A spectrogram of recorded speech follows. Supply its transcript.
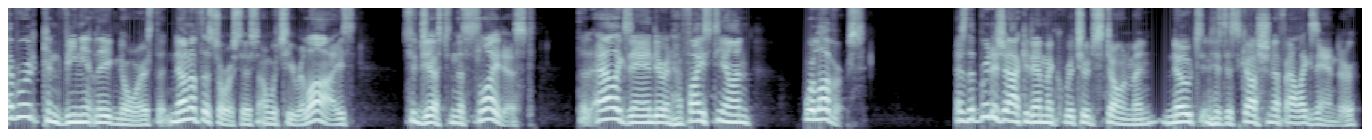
Everitt conveniently ignores that none of the sources on which he relies suggest in the slightest that Alexander and Hephaestion were lovers. As the British academic Richard Stoneman notes in his discussion of Alexander,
